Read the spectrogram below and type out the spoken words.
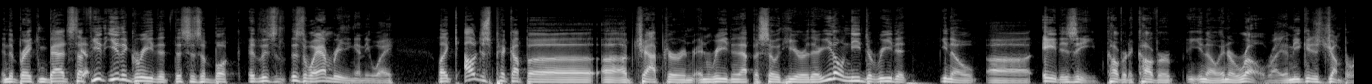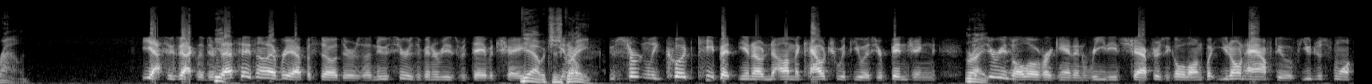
and the Breaking Bad stuff. Yep. You, would agree that this is a book. At least this is the way I'm reading anyway. Like I'll just pick up a, a chapter and, and read an episode here or there. You don't need to read it, you know, uh, A to Z, cover to cover, you know, in a row, right? I mean, you can just jump around. Yes, exactly. There's Yeah. essays on every episode. There's a new series of interviews with David Chase. Yeah, which is You know, great. you certainly could keep it, you know, on the couch with you as you're binging the Right. series all over again and read each chapter as you go along. But you don't have to. If you just want,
